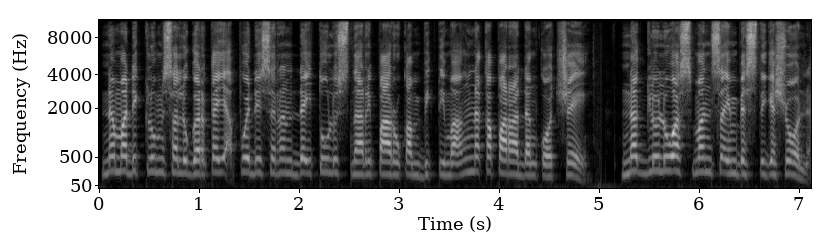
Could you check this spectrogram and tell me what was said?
na madiklom sa lugar kaya pwede siranday tulos na riparo kang biktima ang nakaparadang kotse. Nagluluwas man sa investigasyon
